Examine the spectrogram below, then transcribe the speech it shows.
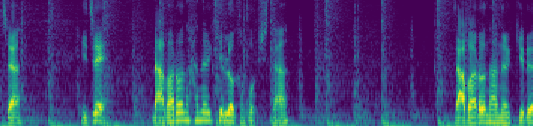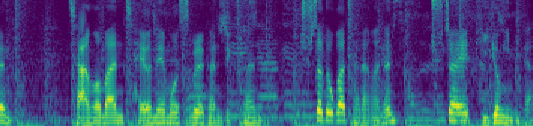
자, 이제 나바론 하늘길로 가봅시다. 나바론 하늘길은 장엄한 자연의 모습을 간직한 추자도가 자랑하는 추자의 비경입니다.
